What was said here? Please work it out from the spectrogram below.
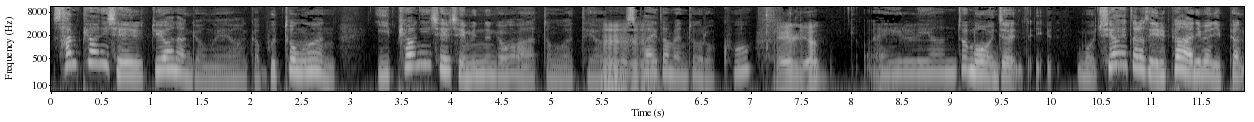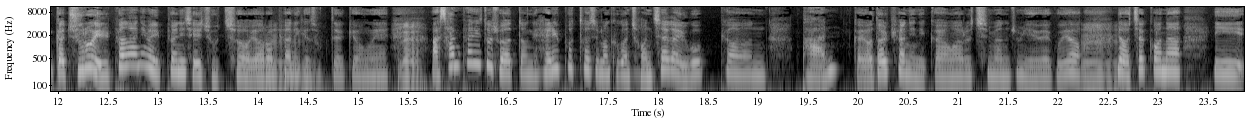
3편이 제일 뛰어난 경우예요. 그러니까 보통은 2편이 제일 재밌는 경우가 많았던 것 같아요. 음. 스파이더맨도 그렇고, 에일리언? 에일리언도 뭐 이제 뭐 취향에 따라서 1편 아니면 2편. 그러니까 주로 1편 아니면 2편이 제일 좋죠. 여러 음. 편이 계속될 경우에. 네. 아, 3편이 또 좋았던 게 해리포터지만 그건 전체가 7편 반, 그러니까 8편이니까 영화로 치면 좀 예외고요. 음. 근데 어쨌거나 이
